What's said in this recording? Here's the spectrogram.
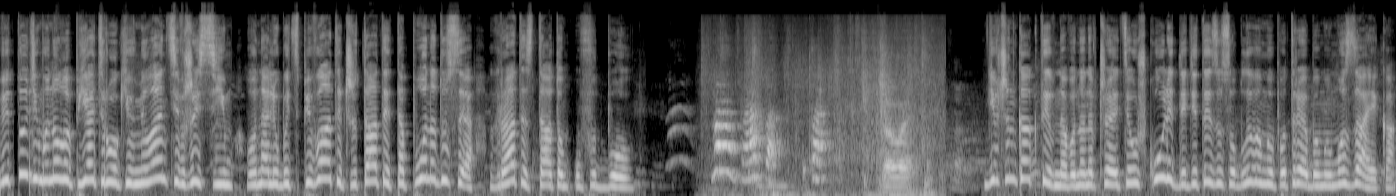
Відтоді минуло 5 років, Міланці вже 7. Вона любить співати, читати та понад усе грати з татом у футбол. Давай. Дівчинка активна, вона навчається у школі для дітей з особливими потребами «Мозаїка».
